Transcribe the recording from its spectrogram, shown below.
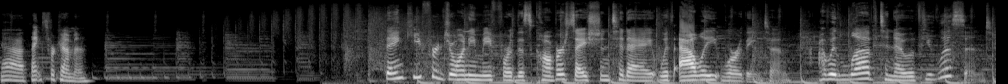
Yeah, thanks for coming. Thank you for joining me for this conversation today with Alli Worthington. I would love to know if you listened.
